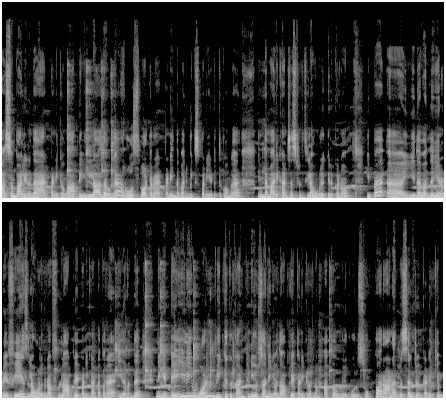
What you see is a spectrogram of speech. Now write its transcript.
பசும்பால் இருந்தால் ஆட் பண்ணிக்கோங்க. அப்படி இல்லாதவங்க ரோஸ் வாட்டர் ஆட் பண்ணி இந்த மாதிரி மிக்ஸ் பண்ணி எடுத்துக்கோங்க. இந்த மாதிரி கன்சிஸ்டன்சியில் உங்களுக்கு இருக்கணும். இப்போ இதை வந்து என்னுடைய ஃபேஸில் உங்களுக்கு நான் ஃபுல்லாக அப்ளை பண்ணி காட்ட போகிறேன் இதை வந்து நீங்கள் டெய்லி ஒன் வீக்குக்கு கண்டினியூஸாக நீங்கள் வந்து அப்ளை பண்ணிட்டு வரணும். அப்போ உங்களுக்கு ஒரு சூப்பரான ரிசல்ட் கிடைக்கும்.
